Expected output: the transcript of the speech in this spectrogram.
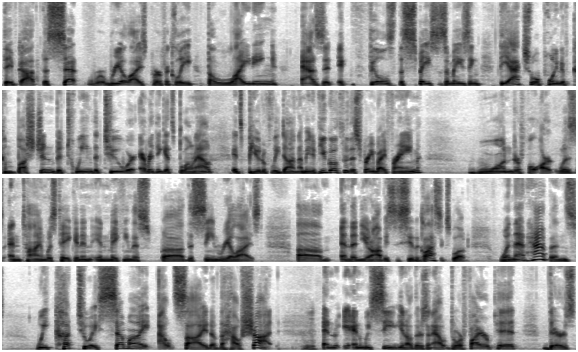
They've got the set realized perfectly, the lighting as it, it fills the space is amazing. The actual point of combustion between the two where everything gets blown out, it's beautifully done. I mean, if you go through this frame by frame, wonderful art was and time was taken in, in making this uh, this scene realized. Um, and then you know obviously see the glass explode. When that happens, we cut to a semi outside of the house shot. And and we see you know there's an outdoor fire pit, there's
